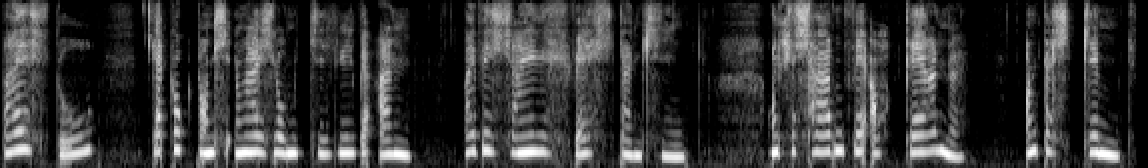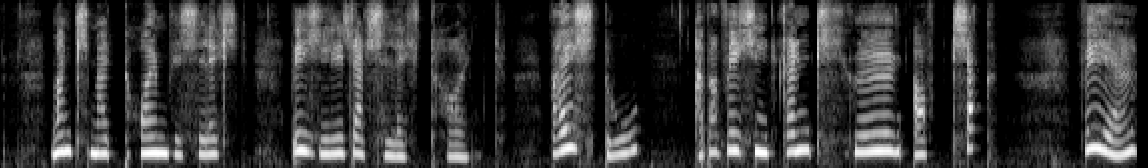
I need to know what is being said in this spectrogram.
weißt du, der guckt uns immer so mit Liebe an, weil wir seine Schwestern sind. Und das haben wir auch gerne. Und das stimmt. Manchmal träumen wir schlecht, wie jeder schlecht träumt. Weißt du, aber wir sind ganz schön auf Zack. Wir,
